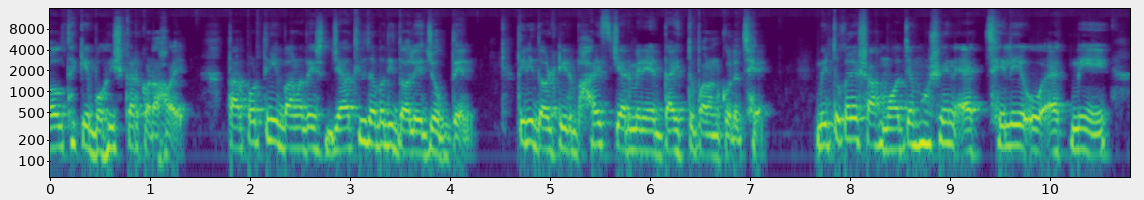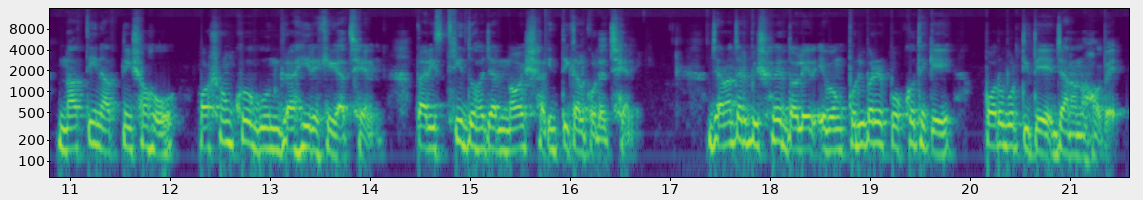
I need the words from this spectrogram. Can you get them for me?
দল থেকে বহিষ্কার করা হয়। তারপর তিনি বাংলাদেশ জাতীয়তাবাদী দলে যোগ দেন। তিনি দলটির ভাইস চেয়ারম্যানের দায়িত্ব পালন করেছে। মৃত্যুকালে শাহ মোয়াজ্জাম হোসেন এক ছেলে ও এক মেয়ে, নাতি, নাতনি সহ অসংখ্য গুণগ্রাহী রেখে গেছেন। তার স্ত্রী দু সালে ইন্তিকাল করেছেন। জানাজার বিষয়ে দলের এবং পরিবারের পক্ষ থেকে পরবর্তীতে জানানো হবে।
